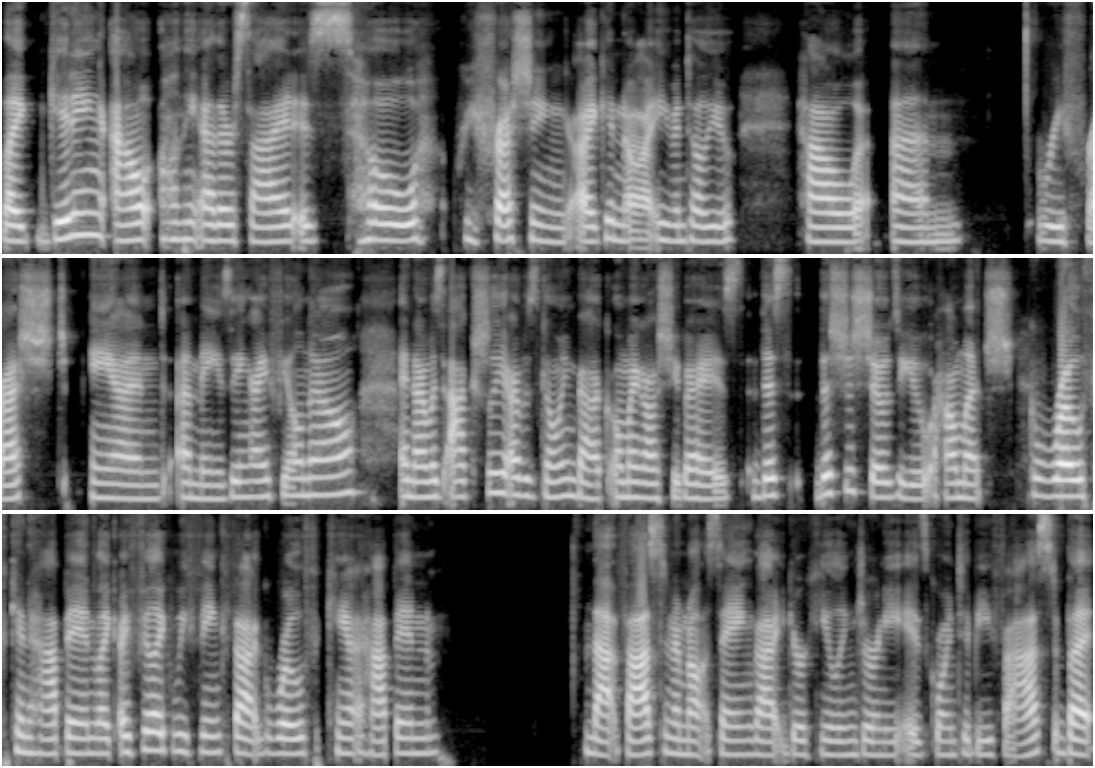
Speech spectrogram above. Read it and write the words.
like getting out on the other side is so refreshing. I cannot even tell you how um refreshed and amazing I feel now. And I was actually I was going back, oh my gosh, you guys, this this just shows you how much growth can happen. Like I feel like we think that growth can't happen that fast. And I'm not saying that your healing journey is going to be fast, but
